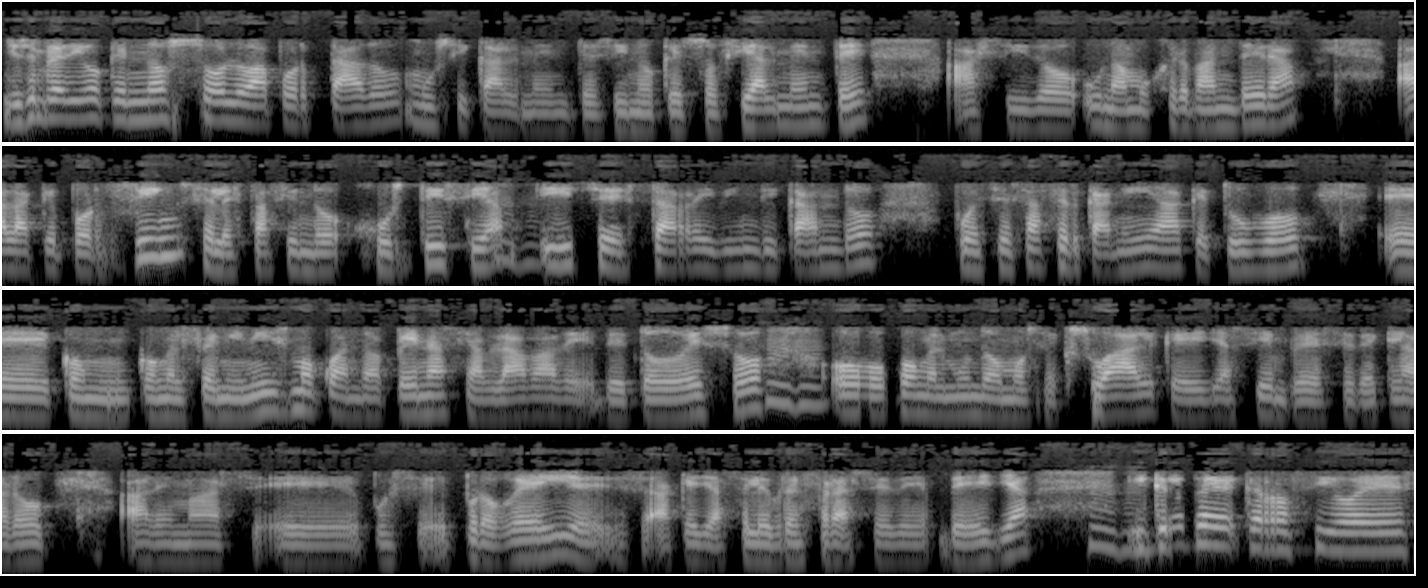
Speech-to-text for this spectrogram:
yo siempre digo que no solo ha aportado musicalmente, sino que socialmente ha sido una mujer bandera a la que por fin se le está haciendo justicia y se está reivindicando pues esa cercanía que tuvo eh, con, el feminismo cuando apenas se hablaba de, todo eso o con el mundo homosexual que ella siempre se declaró además eh, pues eh, pro gay es aquella célebre frase de, ella. Y creo que, que Rocío es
